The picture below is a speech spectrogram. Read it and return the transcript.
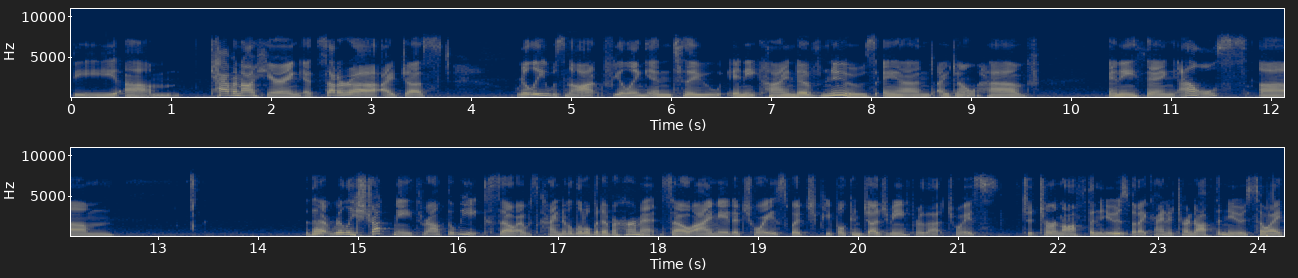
the um, Kavanaugh hearing, et cetera, I just really was not feeling into any kind of news, and I don't have anything else um, that really struck me throughout the week. So I was kind of a little bit of a hermit. So I made a choice, which people can judge me for that choice to turn off the news, but I kind of turned off the news. So I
